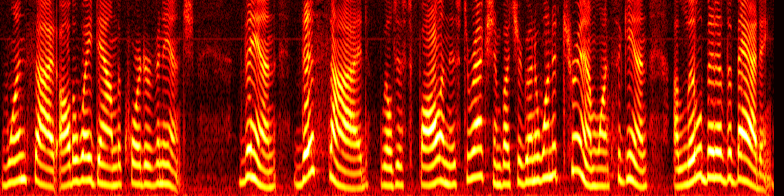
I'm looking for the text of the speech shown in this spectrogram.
one side all the way down the quarter of an inch. Then this side will just fall in this direction, but you're going to want to trim, once again, a little bit of the batting,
